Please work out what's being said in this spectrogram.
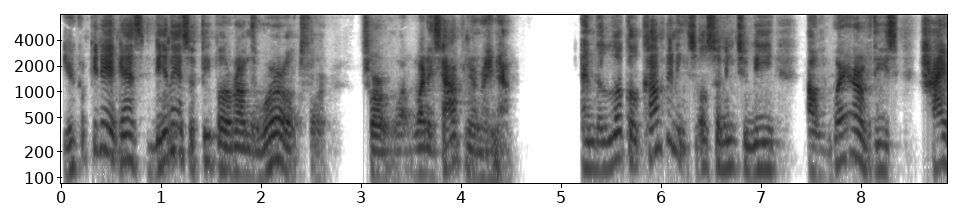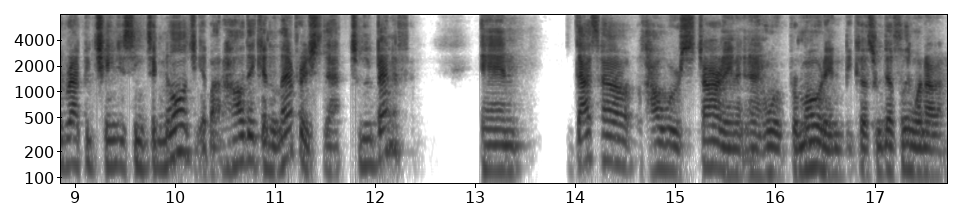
You're competing against billions of people around the world for, for what, what is happening right now. And the local companies also need to be aware of these high rapid changes in technology about how they can leverage that to their benefit. And that's how, how we're starting and how we're promoting because we definitely want to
